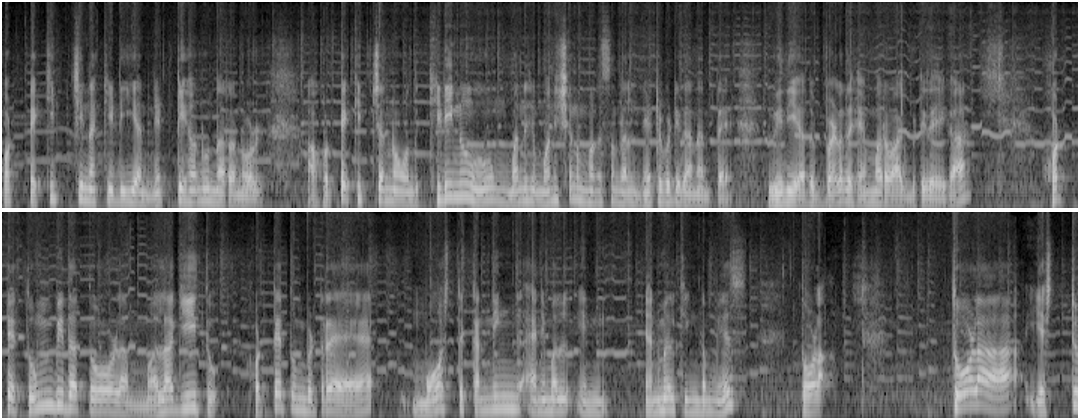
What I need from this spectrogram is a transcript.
ಹೊಟ್ಟೆ ಕಿಚ್ಚಿನ ಕಿಡಿಯ ನೆಟ್ಟಿಹನು ನರನೋಳ್. ಆ ಹೊಟ್ಟೆ ಕಿಚ್ಚನ್ನು ಒಂದು ಕಿಡಿನೂ ಮನುಷ್ಯ ಮನುಷ್ಯನ ಮನಸ್ಸಿನಲ್ಲಿ ನೆಟ್ಟುಬಿಟ್ಟಿದ್ದಾನಂತೆ ವಿಧಿ ಅದು ಬೆಳೆದು ಹೆಮ್ಮರವಾಗಿಬಿಟ್ಟಿದೆ ಈಗ. ಹೊಟ್ಟೆ ತುಂಬಿದ ತೋಳ ಮಲಗೀತು. ಹೊಟ್ಟೆ ತುಂಬಿಟ್ರೆ most cunning animal in animal kingdom is ತೋಳ. ತೋಳ ಎಷ್ಟು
